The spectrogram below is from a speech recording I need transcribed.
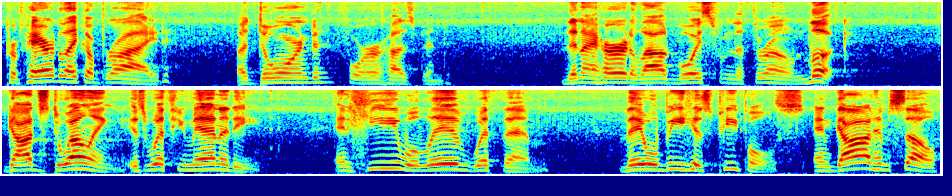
prepared like a bride, adorned for her husband. Then I heard a loud voice from the throne Look, God's dwelling is with humanity and he will live with them. They will be his peoples, and God himself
